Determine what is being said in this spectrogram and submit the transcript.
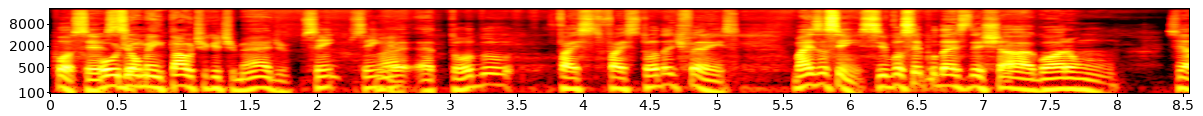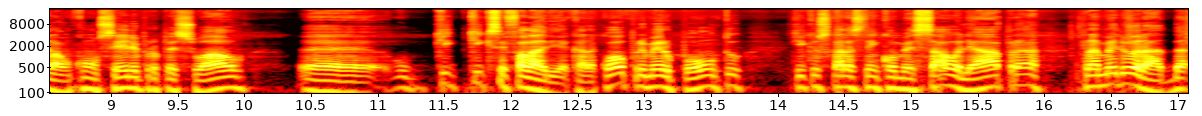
Pô, você. Ou de você- aumentar o ticket médio. Sim, sim, Né? é, é todo. Faz, faz toda a diferença. Mas assim, se você pudesse deixar agora um, sei lá, um conselho pro pessoal, é, o que, que, que você falaria, cara? Qual é o primeiro ponto? O que, que os caras têm que começar a olhar pra melhorar? Da-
